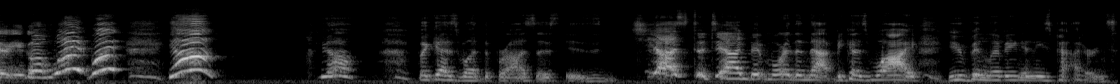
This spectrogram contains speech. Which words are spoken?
Are you going, what? What? Yeah. Yeah. But guess what? The process is just a tad bit more than that because why? You've been living in these patterns.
